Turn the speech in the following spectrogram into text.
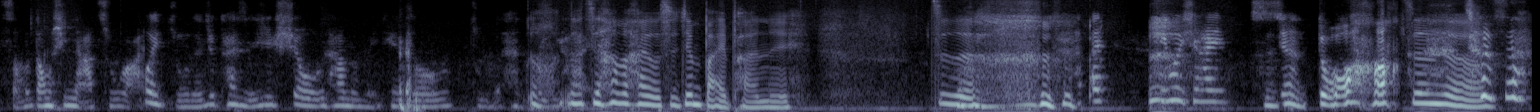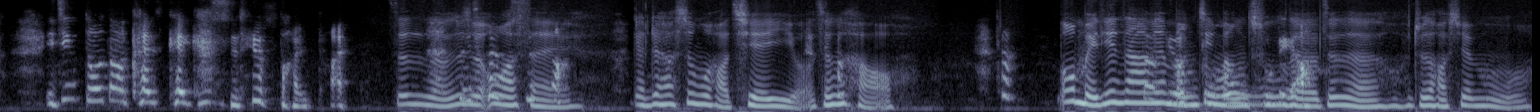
什么东西拿出来，会煮的就开始去秀他们每天都煮的很多哦。，那这他们还有时间摆盘呢，真的 因为现在时间很多，真的 就是已经多到开可以开始练摆拍。真的，就是 哇塞，感觉他生活好惬意哦，真好。我每天在那边忙进忙出的，真的，我觉得好羡慕哦。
